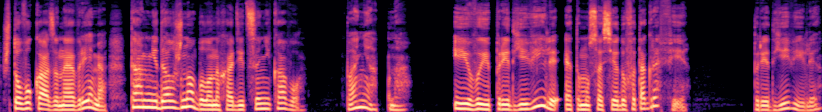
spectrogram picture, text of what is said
что в указанное время там не должно было находиться никого. Понятно. И вы предъявили этому соседу фотографии? Предъявили.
